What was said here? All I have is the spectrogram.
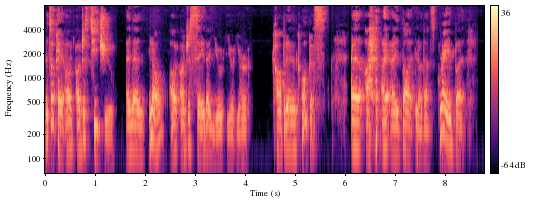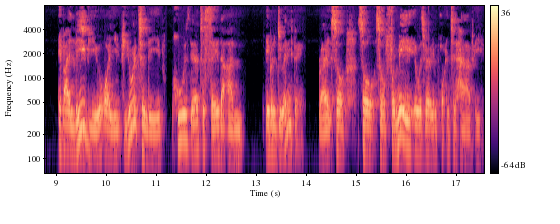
"It's okay, I'll, I'll just teach you." And then, you know, I'll, I'll just say that you're, you're competent in POCUS. And I, I, I thought, you know, that's great, but if I leave you or if you were to leave, who is there to say that I'm able to do anything? Right. So, so, so for me, it was very important to have a,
